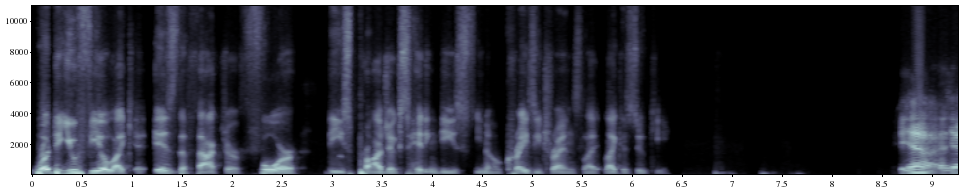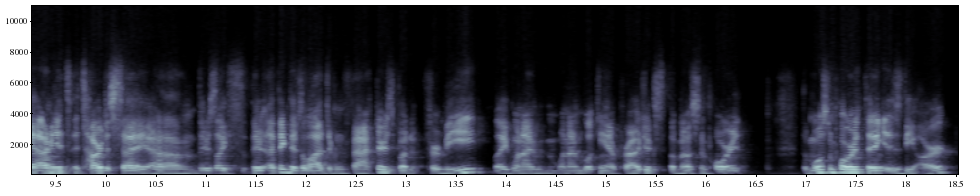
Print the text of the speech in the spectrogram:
What do you feel like is the factor for these projects hitting these you know crazy trends like like Azuki? Yeah, yeah. I mean, it's it's hard to say. Um, there's like, there, I think there's a lot of different factors, but for me, like when I'm when I'm looking at projects, the most important, the most important thing is the art.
